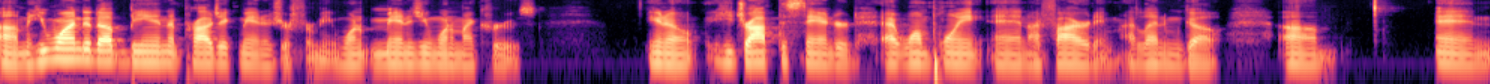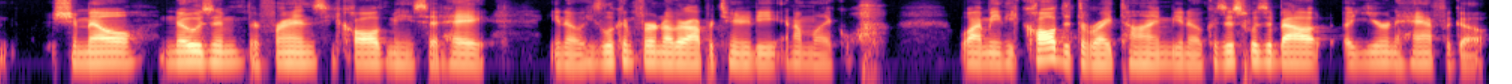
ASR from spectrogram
Um, he winded up being a project manager for me, one managing one of my crews you know, he dropped the standard at one point and I fired him. I let him go. Um, and Chamel knows him. They're friends. He called me. He said, Hey, you know, he's looking for another opportunity. And I'm like, well, I mean, he called at the right time, you know, because this was about a year and a half ago.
